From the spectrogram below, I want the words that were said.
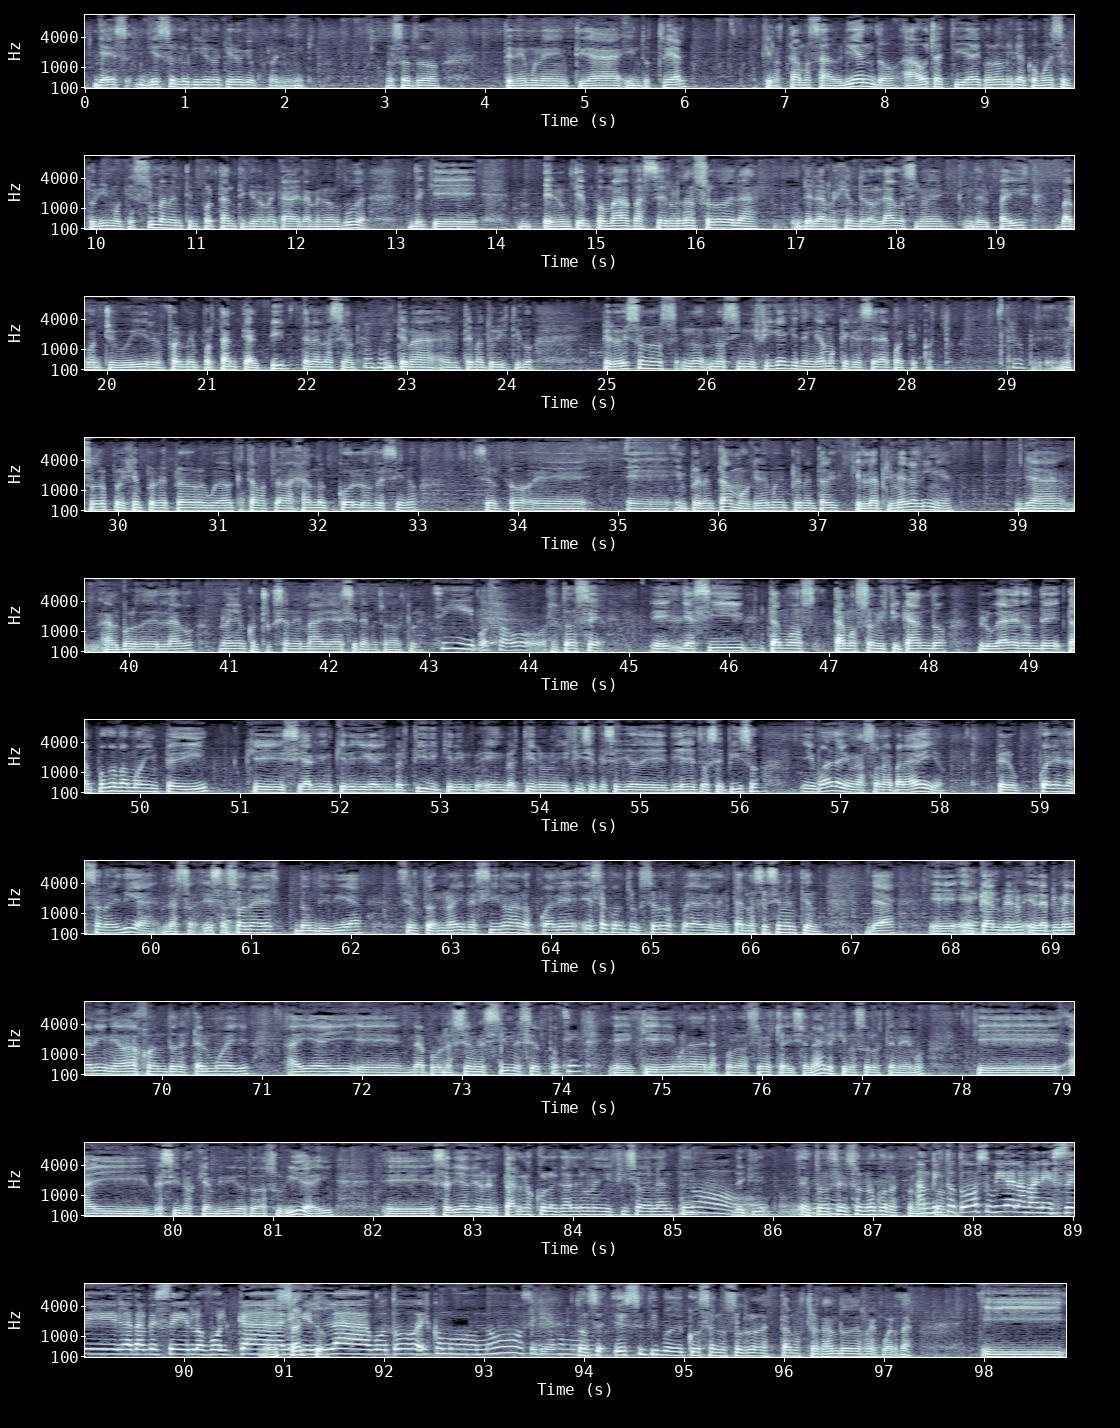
Ya es, y eso es lo que yo no quiero que ocurra en Nosotros tenemos una identidad industrial, que nos estamos abriendo a otra actividad económica como es el turismo, que es sumamente importante y que no me cabe la menor duda de que en un tiempo más va a ser no tan solo de la, de la región de los lagos, sino del país, va a contribuir en forma importante al PIB de la nación, el, tema, el tema turístico. Pero eso no, no, significa que tengamos que crecer a cualquier costo. Nosotros, por ejemplo, en el plano regulador que estamos trabajando con los vecinos, ¿cierto? Eh, eh, implementamos, queremos implementar que en la primera línea, ya al borde del lago, no hayan construcciones más allá de 7 metros de altura. Sí, por favor. Entonces, eh, y así estamos, estamos zonificando lugares donde tampoco vamos a impedir que si alguien quiere llegar a invertir y quiere invertir en un edificio, qué sé yo, de 10 12 pisos, igual hay una zona para ello. Pero ¿cuál es la zona hoy día? esa zona es donde hoy día ¿cierto? No hay vecinos a los cuales esa construcción los pueda violentar, no sé si me entiendo. ¿ya? Eh, en cambio, en, la primera línea, abajo en donde está el muelle, ahí hay eh, la población del cine, ¿cierto? Eh, que es una de las poblaciones tradicionales que nosotros tenemos, que hay vecinos que han vivido toda su vida ahí eh, sería violentarlos colocarle un edificio adelante. de entonces eso no corresponde. Han visto toda su vida el amanecer, el atardecer, los volcanes, el lago, todo. Es como, no, sería como... Entonces ese tipo de cosas nosotros las estamos tratando de resguardar. Y,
